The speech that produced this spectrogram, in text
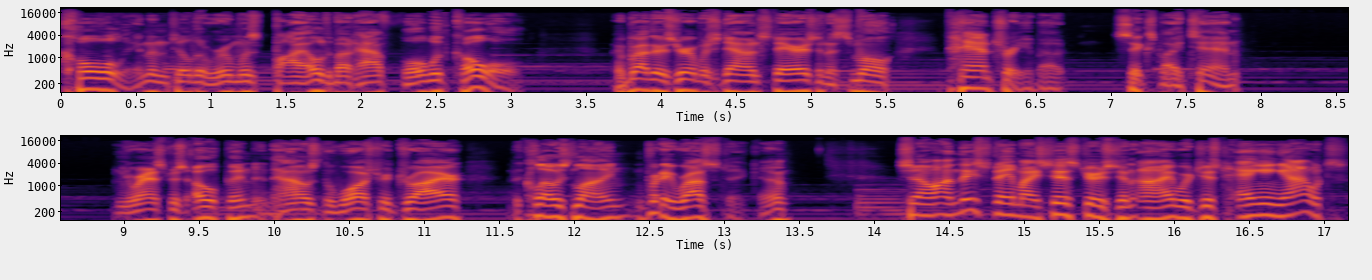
coal in until the room was piled about half full with coal. My brother's room was downstairs in a small pantry about six by ten. The rest was open and housed the washer dryer, the clothesline, pretty rustic, huh? So on this day, my sisters and I were just hanging out.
